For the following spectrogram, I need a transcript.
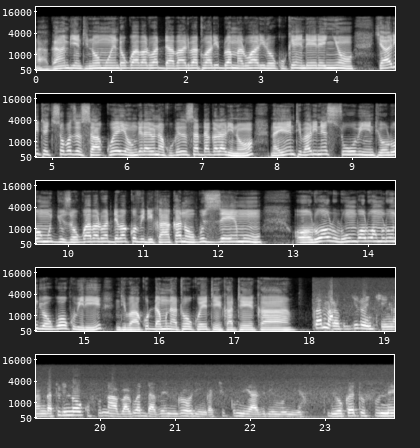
agambye nti n'omuwendo gw'abalwadde abaali batwaliddwa mu malwaliro okukendeera ennyo kyali tekisobozesa kweyongerayo na kugezesa ddagala lino naye nti balina essuubi nti olw'omujjuzo ogw'abalwadde ba covid kaakano oguzzeemu olw'olulumba olw'omulundi ogwokubiri nti baakuddamu nate okweteekateeka twamala okugironkinga nga tulina okufuna abalwadde ab'enrooli nga kikumi abiri mu nnya tulyoke tufune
